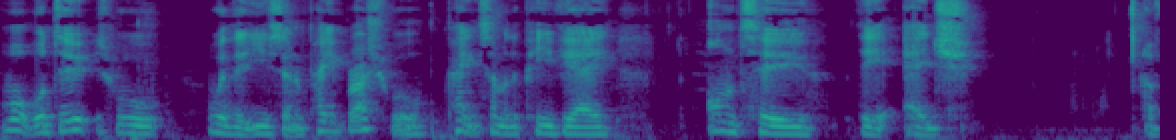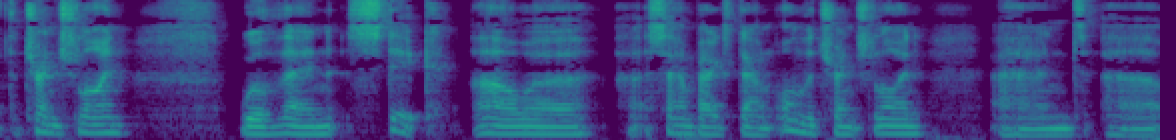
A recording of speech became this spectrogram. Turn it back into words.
what we'll do is we'll with it using a paintbrush, we'll paint some of the PVA onto the edge of the trench line. We'll then stick our uh, sandbags down on the trench line and uh,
